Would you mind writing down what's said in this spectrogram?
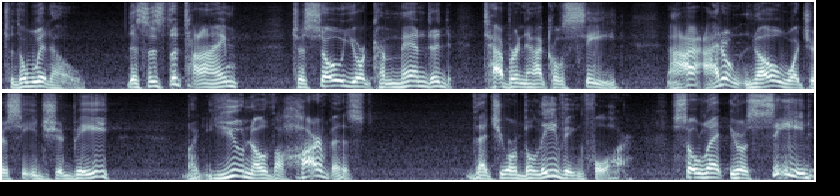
to the widow. This is the time to sow your commanded tabernacle seed. Now, I, I, don't know what your seed should be, but you know the harvest that you're believing for. So let your seed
